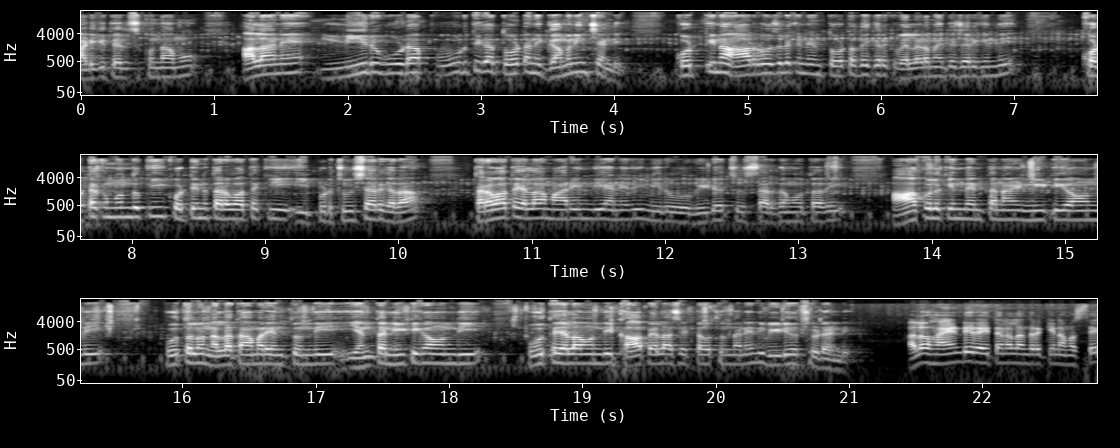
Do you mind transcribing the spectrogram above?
అడిగి తెలుసుకుందాము. అలానే మీరు కూడా పూర్తిగా తోటని గమనించండి. కొట్టిన ఆరు రోజులకి నేను తోట దగ్గరికి వెళ్ళడం అయితే జరిగింది. కొట్టక ముందుకి కొట్టిన తర్వాతకి ఇప్పుడు చూశారు కదా తర్వాత ఎలా మారింది అనేది మీరు వీడియో చూస్తే అర్థమవుతుంది. ఆకుల కింద ఎంత నీట్గా ఉంది పూతలో నల్ల తామర ఎంత ఉంది ఎంత నీట్గా ఉంది పూత ఎలా ఉంది కాపు ఎలా సెట్ అవుతుంది అనేది వీడియో చూడండి. హలో హాయ్ అండి రైతన్నలందరికీ నమస్తే.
